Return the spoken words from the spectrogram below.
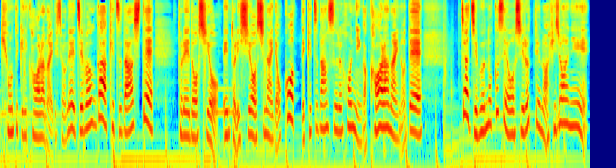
基本的に変わらないですよね。自分が決断してトレードをしよう、エントリーしよう、しないでおこうって決断する本人が変わらないので、じゃあ自分の癖を知るっていうのは非常に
